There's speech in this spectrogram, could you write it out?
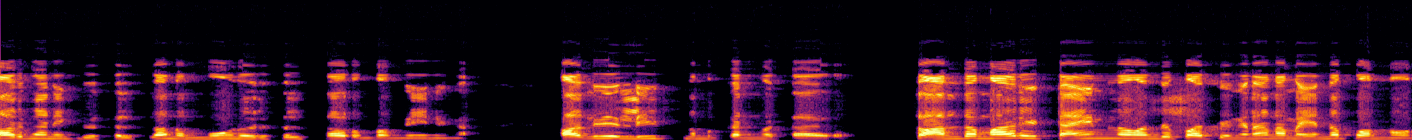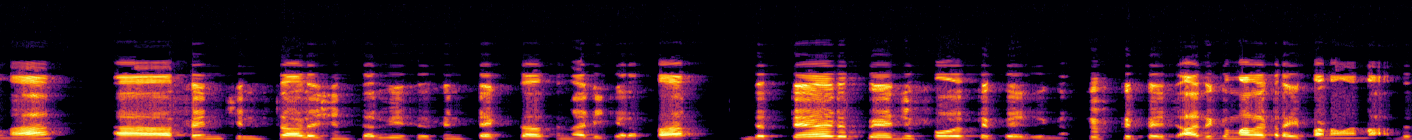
ஆர்கானிக் ரிசல்ட்ஸ்ல அந்த மூணு ரிசல்ட்ஸ் தான் ரொம்ப மெயினுங்க அதுலயே லீட் நமக்கு கன்வெர்ட் ஆயிரும். ஸோ அந்த மாதிரி டைம்ல வந்து பாத்தீங்கன்னா நம்ம என்ன பண்ணோம்னா ஃப்ரெஞ்ச் இன்ஸ்டாலேஷன் சர்வீசஸ் இன் டெக்ஸாஸ்னு அடிக்கிறப்ப இந்த தேர்ட் பேஜ் ஃபோர்த் பேஜுங்க ஃபிஃப்த் பேஜ் அதுக்கு மேல ட்ரை பண்ண வேண்டாம். இந்த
